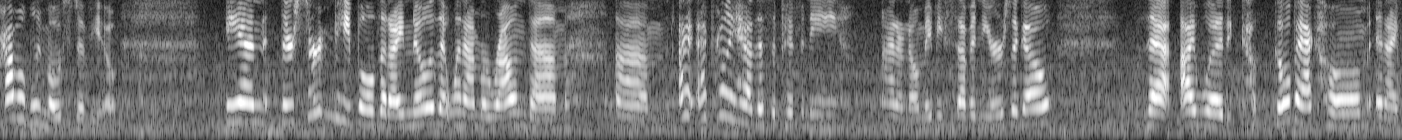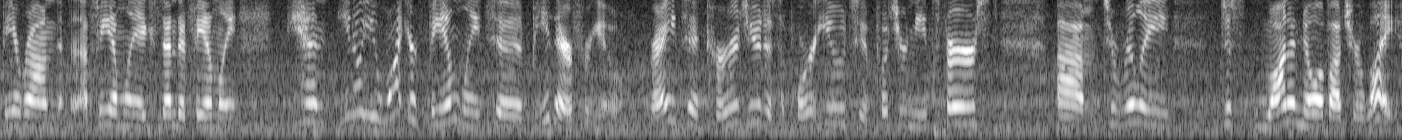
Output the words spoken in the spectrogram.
Probably most of you. And there's certain people that I know that when I'm around them, um, I, I probably had this epiphany, I don't know, maybe seven years ago, that I would go back home and I'd be around a family, extended family, and you know, you want your family to be there for you, right? To encourage you, to support you, to put your needs first, um, to really just want to know about your life,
